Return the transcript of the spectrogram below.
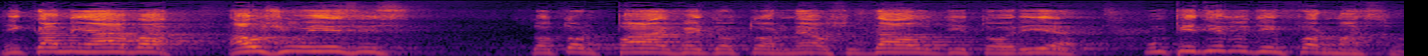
encaminhava aos juízes, doutor Paiva e doutor Nelson, da auditoria, um pedido de informações.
